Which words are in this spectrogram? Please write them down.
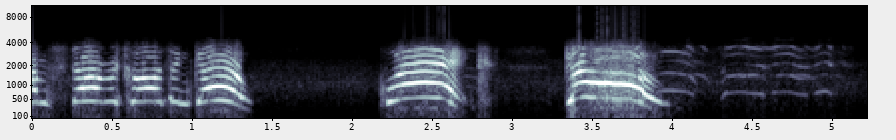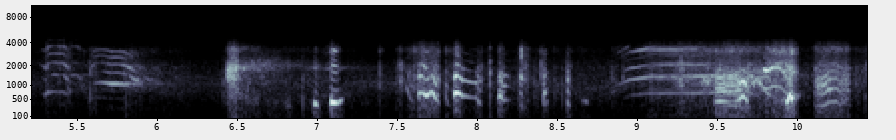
Sam, start recording, go! Quick! Go!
